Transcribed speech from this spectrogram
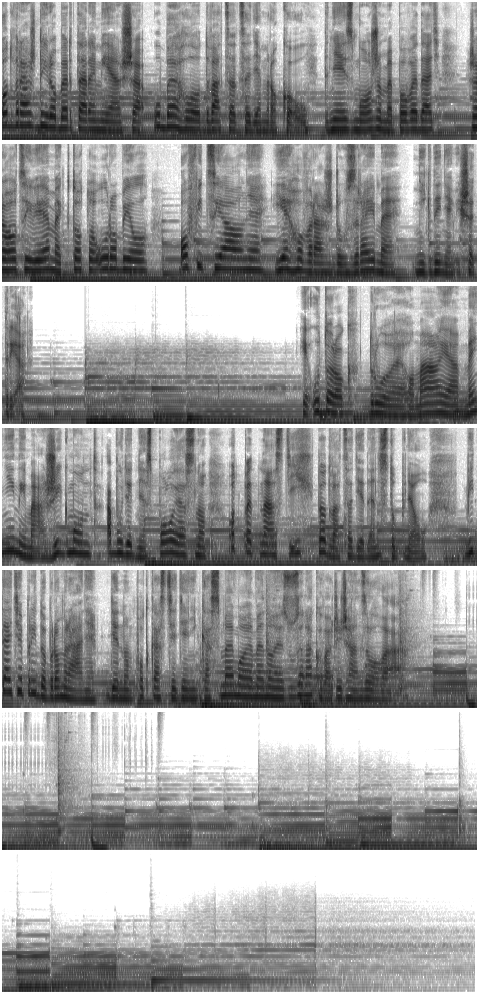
Od vraždy Roberta Remiáša ubehlo 27 rokov. Dnes môžeme povedať, že hoci vieme, kto to urobil, oficiálne jeho vraždu zrejme nikdy nevyšetria. Je útorok 2. mája, meniny má Žigmund a bude dnes polojasno od 15 do 21 stupňov. Vítajte pri Dobrom ráne. Dennom podcaste Deníka Sme moje meno je Zuzana Kovačič-Hanzelová.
